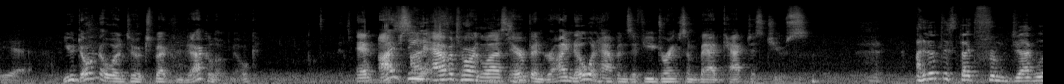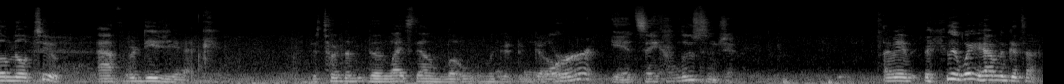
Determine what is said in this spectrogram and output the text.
Yeah. You don't know what to expect from jackalope milk. And I've seen I- Avatar The Last Airbender. I know what happens if you drink some bad cactus juice. I don't expect from jackalope milk too. Aphrodisiac. Just turn the, the lights down low and we're good to go. Or it's a hallucinogen. I mean, either way, you're having a good time.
